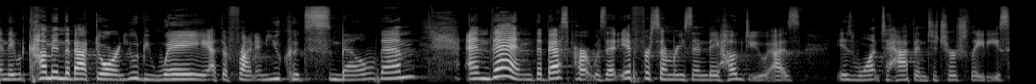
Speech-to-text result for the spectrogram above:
and they would come in the back door and you would be way at the front and you could smell them. And then the best part was that if for some reason they hugged you, as is wont to happen to church ladies,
